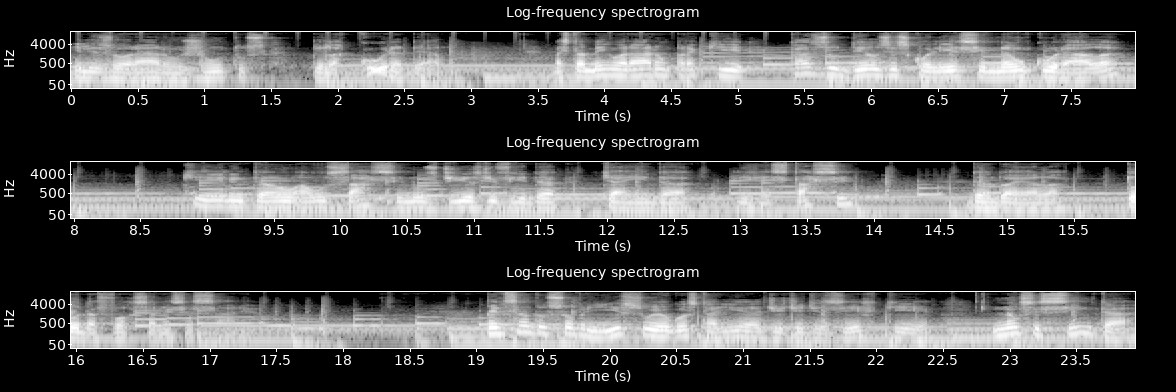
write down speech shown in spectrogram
eles oraram juntos pela cura dela, mas também oraram para que, caso Deus escolhesse não curá-la, que ele então a usasse nos dias de vida que ainda lhe restasse, dando a ela toda a força necessária. Pensando sobre isso, eu gostaria de te dizer que não se sinta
